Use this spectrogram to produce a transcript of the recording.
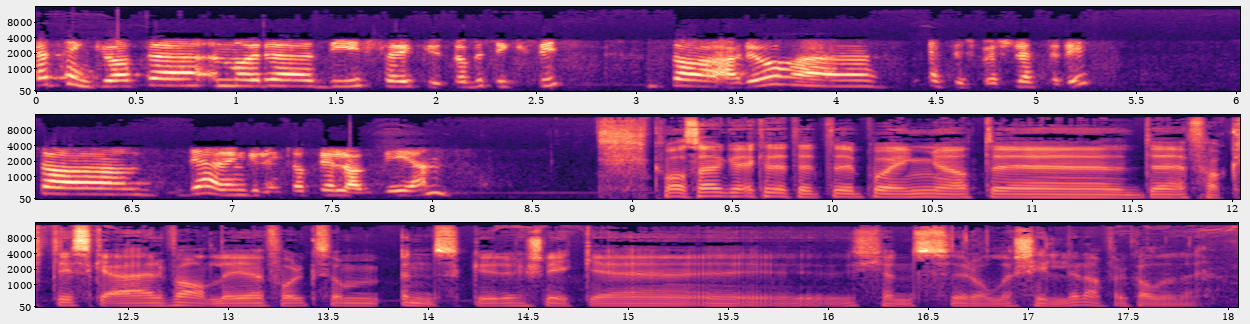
Jeg tenker jo at eh, når de føyk ut av butikk sist, så er det jo etterspørsel etter de. Så det er jo en grunn til at vi har lagd de igjen. Kvalshaug, er ikke dette et poeng at det faktisk er vanlige folk som ønsker slike kjønnsrolleskiller, for å kalle det det?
